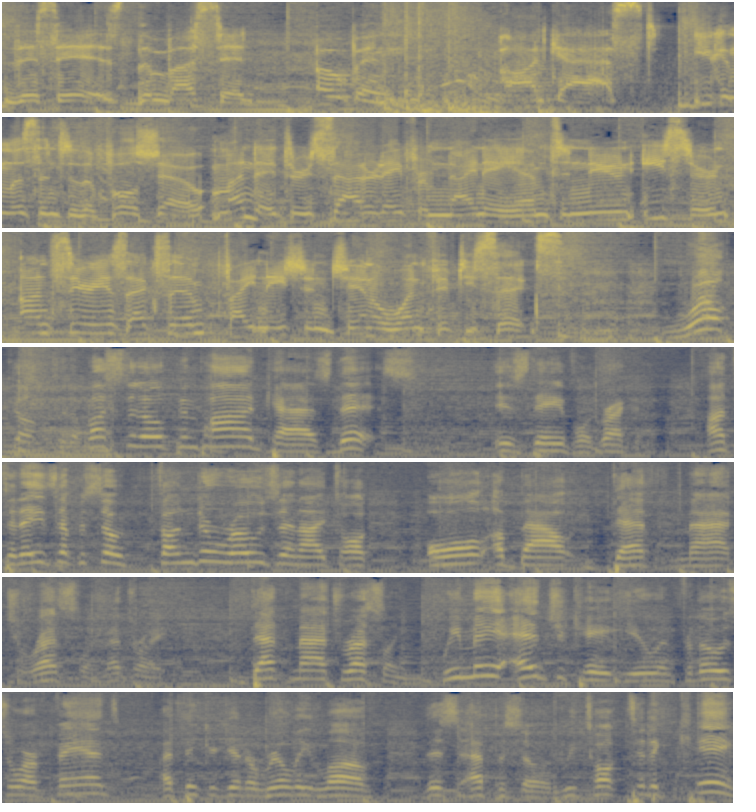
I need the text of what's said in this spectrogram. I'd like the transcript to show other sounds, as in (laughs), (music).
This is the Busted Open Podcast. You can listen to the full show Monday through Saturday from 9 a.m. to noon Eastern on SiriusXM Fight Nation Channel 156. Welcome to the Busted Open Podcast. This is Dave LaGreca. On today's episode, Thunder Rosa and I talk all about death match wrestling. That's right, death match wrestling. We may educate you, and for those who are fans, I think you're going to really love this episode. We talk to the king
